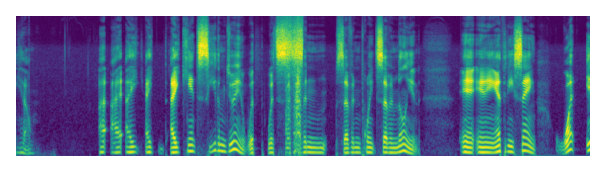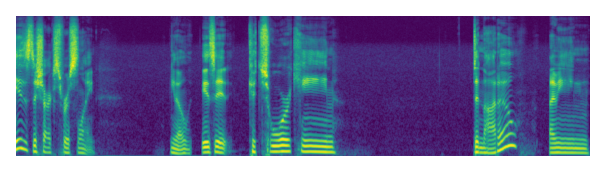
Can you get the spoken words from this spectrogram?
you know, I, I, I, I, I can't see them doing it with with seven seven point seven million. And, and Anthony's saying, what is the Sharks' first line? You know, is it Couture, Kane, Donato? I mean,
